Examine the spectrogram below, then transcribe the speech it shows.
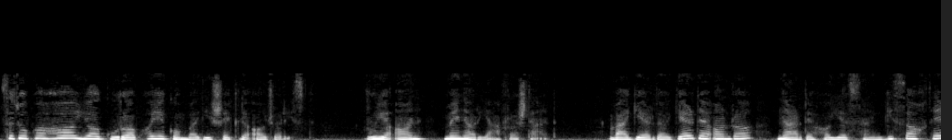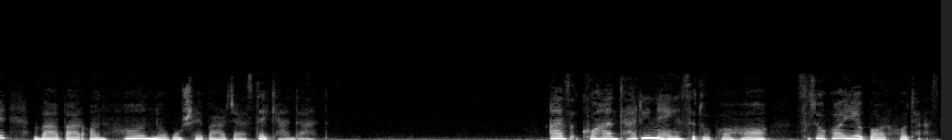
ستوپاها یا گورابهای گنبدی شکل آجری است. روی آن مناری افراشتند. و گرداگرد آن را نرده های سنگی ساخته و بر آنها نقوش برجسته کندند از کهنترین این ستوپاها ستوپای بارهوت است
